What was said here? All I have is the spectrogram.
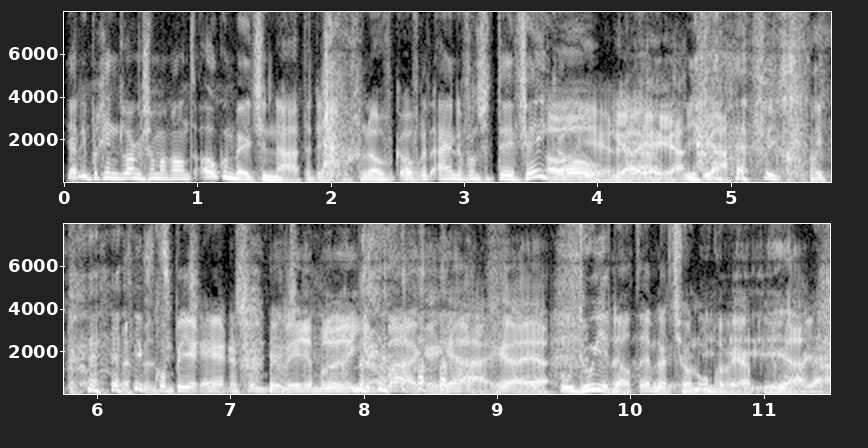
Ja, die begint langzamerhand ook een beetje na te denken, geloof ik, over het einde van zijn tv-carrière. Oh, ja, ja, ja. Ja. ik, ik, ik probeer ergens een beetje... Weer een bruggetje te maken. Ja, ja, ja. Hoe doe je dat hè, met zo'n onderwerp? Ja, ja.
